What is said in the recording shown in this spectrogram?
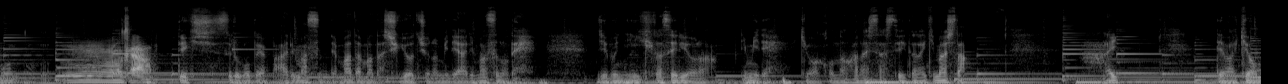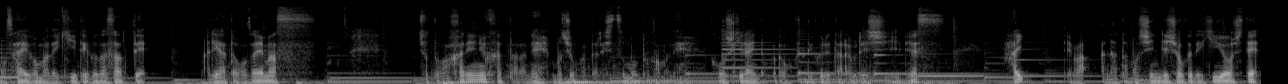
もううーんかってすることやっぱありますんでまだまだ修行中の身でありますので自分に言い聞かせるような意味で今日はこんなお話させていただきました。はい。では今日も最後まで聞いてくださってありがとうございます。ちょっと分かりにくかったらねもしよかったら質問とかもね公式 LINE とかで送ってくれたら嬉しいです。はい。ではあなたも心理職で起業して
